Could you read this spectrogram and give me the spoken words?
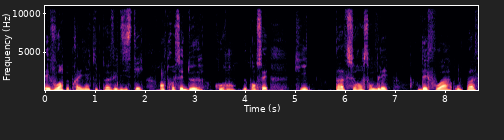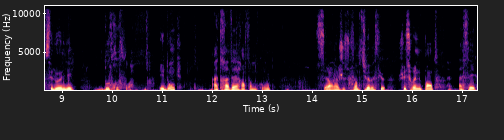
et voir à peu près les liens qui peuvent exister entre ces deux courants de pensée qui peuvent se ressembler des fois ou peuvent s'éloigner d'autres fois. Et donc, à travers, en fin de compte, alors là je souffle un petit peu parce que je suis sur une pente assez,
